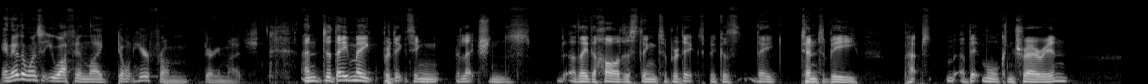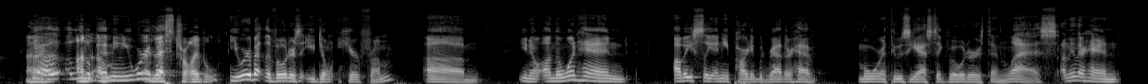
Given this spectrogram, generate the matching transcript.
and they're the ones that you often like don't hear from very much. And do they make predicting elections? Are they the hardest thing to predict because they tend to be perhaps a bit more contrarian? Yeah, a little un- bit. I mean, you worry uh, about less tribal. you worry about the voters that you don't hear from. Um, you know, on the one hand, obviously any party would rather have more enthusiastic voters than less. On the other hand,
